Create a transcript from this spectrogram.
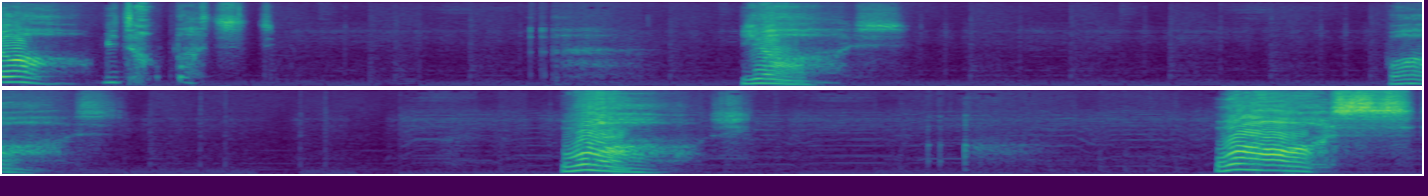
야 미쳤다 진짜 야 씨. 와 씨. 와 씨. 와 씨.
